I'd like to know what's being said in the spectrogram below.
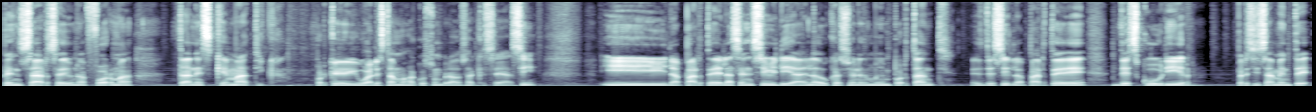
pensarse de una forma tan esquemática, porque igual estamos acostumbrados a que sea así. Y la parte de la sensibilidad en la educación es muy importante, es decir, la parte de descubrir precisamente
